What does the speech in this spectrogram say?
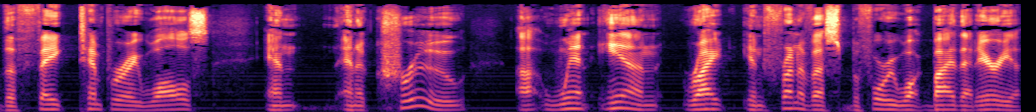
the fake temporary walls, and and a crew uh, went in right in front of us before we walked by that area.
